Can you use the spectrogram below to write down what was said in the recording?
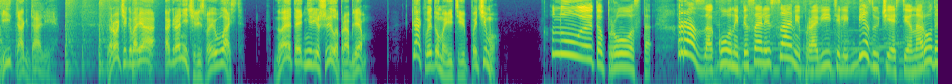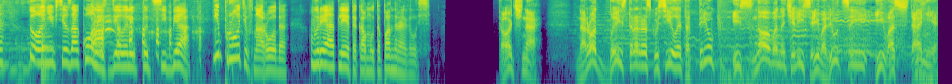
и так далее. Короче говоря, ограничили свою власть. Но это не решило проблем. Как вы думаете, почему? Ну, это просто. Раз законы писали сами правители без участия народа, то они все законы сделали под себя и против народа. Вряд ли это кому-то понравилось. Точно! Народ быстро раскусил этот трюк, и снова начались революции и восстания.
